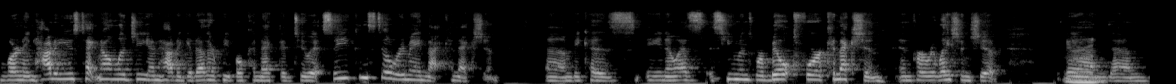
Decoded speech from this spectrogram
learning how to use technology and how to get other people connected to it so you can still remain that connection. Um, because you know as, as humans we're built for connection and for relationship. And um,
